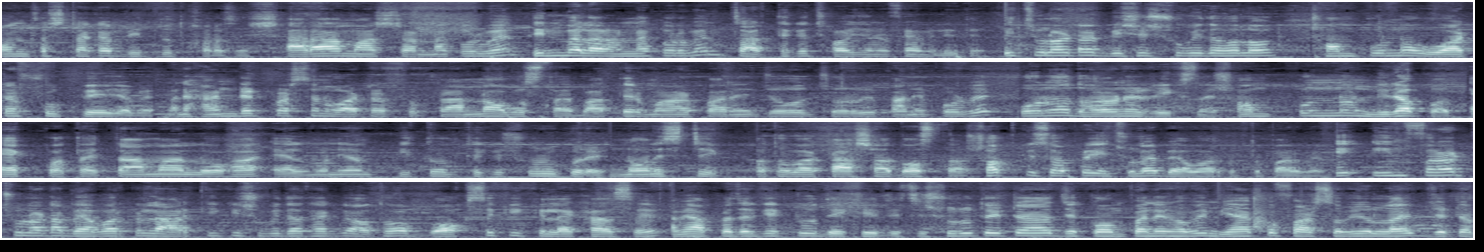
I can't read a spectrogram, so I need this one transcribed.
পঞ্চাশ টাকা বিদ্যুৎ খরচে। সারা মাস রান্না করবেন তিন বেলা রান্না করবেন চার থেকে ছয় জনের ফ্যামিলিতে এই চুলাটার বিশেষ সুবিধা হলো, সম্পূর্ণ ওয়াটার প্রুফ পেয়ে যাবে মানে হান্ড্রেড পার্সেন্ট ওয়াটার প্রুফ রান্না অবস্থায়, বাতের মার, পানি, জল, চর্বি, পানি পড়বে, কোনো ধরনের রিস্ক নেই, সম্পূর্ণ নিরাপদ। এক কথায় তামা, লোহা, অ্যালুমিনিয়াম, পিতল থেকে শুরু করে ননস্টিক অথবা কাঁসা দস্তা সবকিছু আপনি এই চুলায় ব্যবহার করতে পারবেন। এই ইনফ্রারেড চুলাটা ব্যবহার করলে আর কি কি সুবিধা থাকবে অথবা বক্সে কি কি লেখা আছে? আমি আপনাদেরকে একটু দেখিয়ে দিচ্ছি। শুরুতে এটা যে কোম্পানির হবে, Miyako first of your life যেটা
